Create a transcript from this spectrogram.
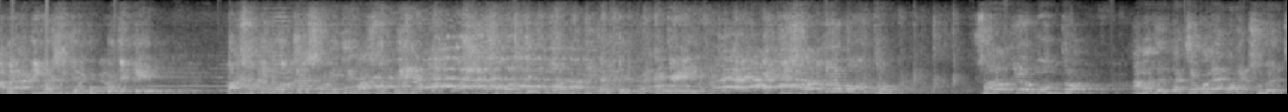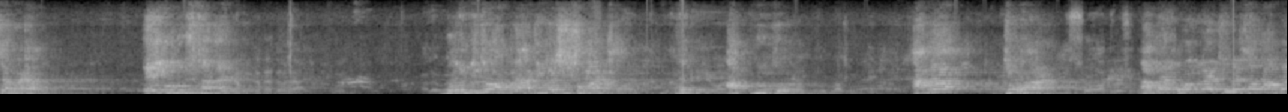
আমরা আদিবাসীদের পক্ষ থেকে বাসন্তী পঞ্চায়েত সমিতি, বাসন্তী উন্নয়ন আধিকারিকের পক্ষ থেকে একটি স্মরণীয় মুহূর্ত। স্মরণীয় মুহূর্ত। আমাদের কাছে অনেক অনেক শুভেচ্ছা, ম্যাডাম। এই অনুষ্ঠানে গর্বিত আমরা আদিবাসী সমাজ খুব আপ্লুত। আমরা জোহার, আমরা কংগ্রাচুলেশন, আমরা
